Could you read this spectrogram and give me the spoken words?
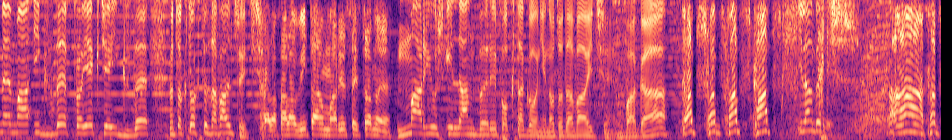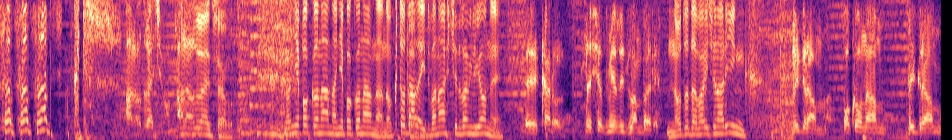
MMA XD w projekcie XD. No to kto chce zawalczyć? Halo, halo, witam, Mariusz z tej strony. Mariusz i Lanbery w oktagonie. No to dawajcie. Uwaga. Haps, haps, haps, haps. I Lanbery. A, haps, haps, haps, haps. Ale odleciał. Ale odleciał. No niepokonana, niepokonana. No kto dalej? 12, 2 miliony. E, Karol, chcę się zmierzyć z Lambery. No to dawajcie na ring. Wygram, pokonam, wygram.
